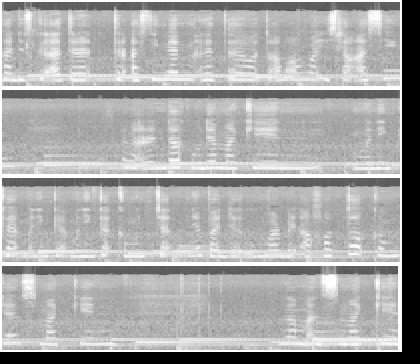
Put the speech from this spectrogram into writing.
hadis ke ter, terasingan kata waktu awal-awal Islam asing sangat rendah kemudian makin meningkat meningkat meningkat kemuncaknya pada Umar bin Al-Khattab kemudian semakin zaman semakin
